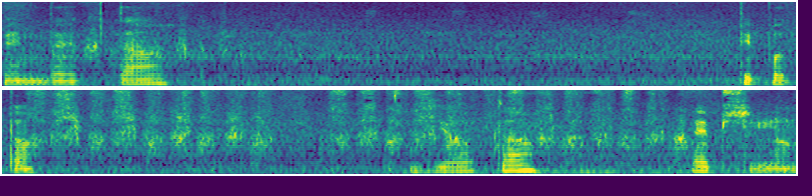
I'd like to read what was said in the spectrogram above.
57 τίποτα. Γιώτα έψιλον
